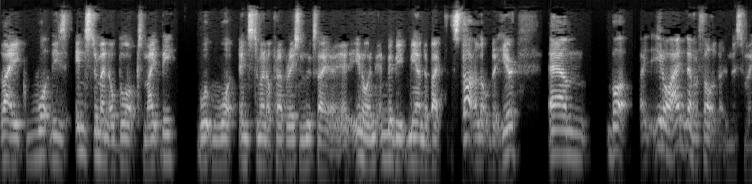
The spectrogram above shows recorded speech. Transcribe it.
like what these instrumental blocks might be. What, what instrumental preparation looks like, you know, and, and maybe meander back to the start a little bit here. Um, but you know, I'd never thought of it in this way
